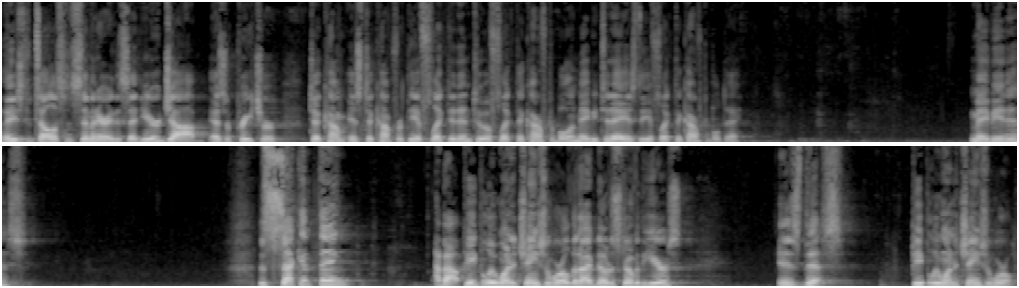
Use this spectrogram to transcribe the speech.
they used to tell us in seminary, they said, Your job as a preacher to com- is to comfort the afflicted and to afflict the comfortable. And maybe today is the afflict the comfortable day. Maybe it is. The second thing about people who want to change the world that I've noticed over the years is this people who want to change the world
